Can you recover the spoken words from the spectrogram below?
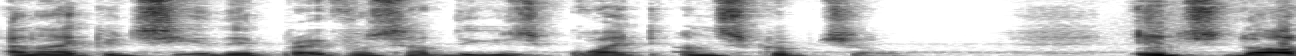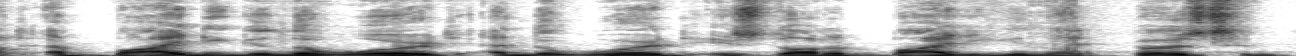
And I could see they pray for something that's quite unscriptural. It's not abiding in the word, and the word is not abiding in that person.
